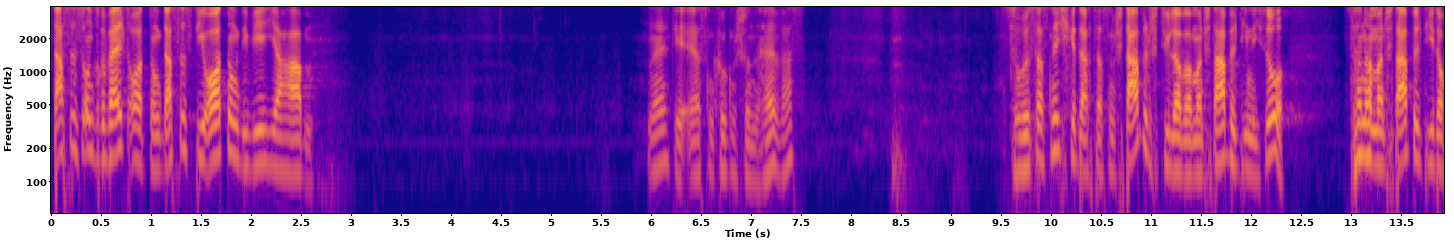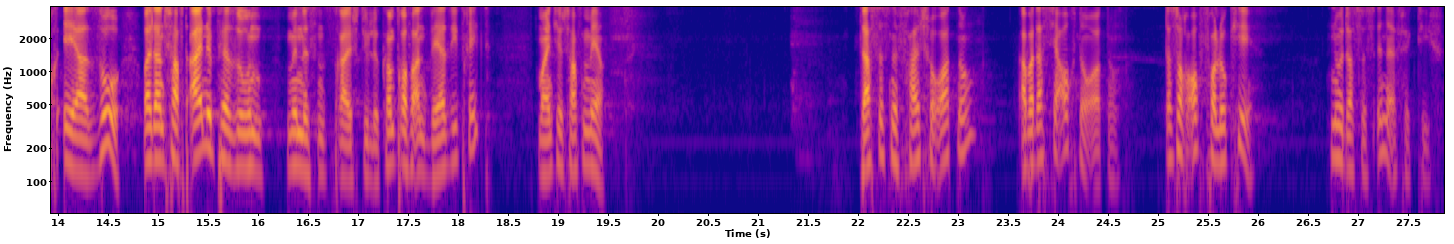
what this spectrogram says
Das ist unsere Weltordnung, das ist die Ordnung, die wir hier haben. Ne, die ersten gucken schon, hä, was? So ist das nicht gedacht, das sind Stapelstühle, aber man stapelt die nicht so, sondern man stapelt die doch eher so, weil dann schafft eine Person mindestens drei Stühle. Kommt drauf an, wer sie trägt. Manche schaffen mehr. Das ist eine falsche Ordnung, aber das ist ja auch eine Ordnung. Das ist auch, auch voll okay. Nur das ist ineffektiv.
